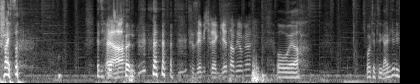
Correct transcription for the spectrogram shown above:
scheiße. Hätte ich Ja. helfen können. Hast du gesehen, wie ich reagiert habe, Junge? Oh ja. Ich wollte jetzt den eigentlich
